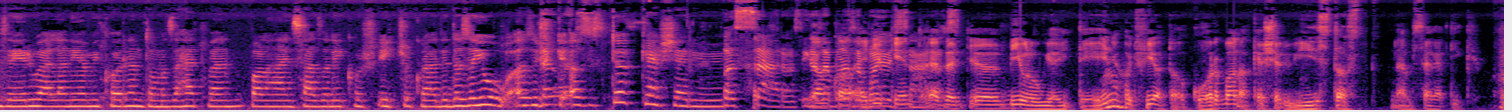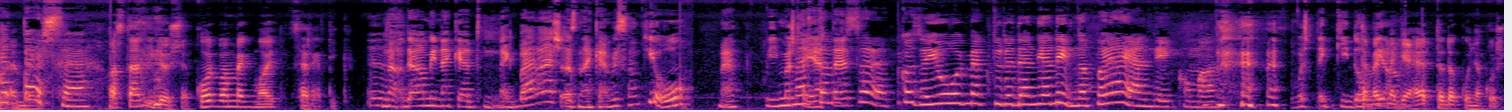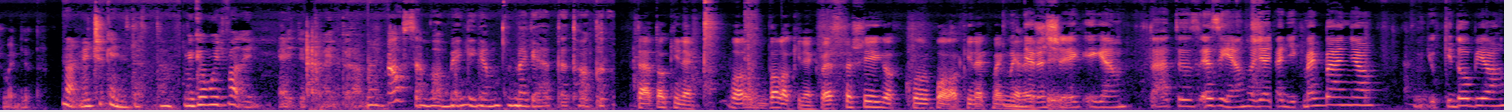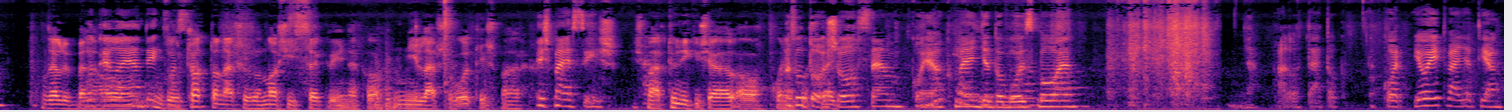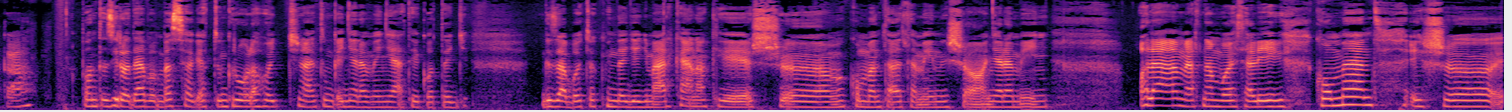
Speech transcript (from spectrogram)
azért rüelleni, amikor nem tudom, az a 70 valahány százalékos étcsokoládé, de az a jó, az is, De ke- az- az is tök keserű. Az száraz. Igazából az a baj, hogy egyébként száraz. ez egy biológiai tény, hogy fiatal korban a keserű ízt azt nem szeretik Hát emberek. persze. Aztán idősebb korban meg majd szeretik. Na, de ami neked megbánás, az nekem viszont jó, mert így most Mert te meg érted. szeret. Az a jó, hogy meg tudod enni a névnapi ajándékomat. Most egy Te meg kidobja. megehetted a konyakos megyet. Nem, én csak ennyit tettem. Még amúgy van egy egyetlen egy darab. Azt hiszem van még, igen, megeheted, ha akarod. Tehát akinek, val- valakinek veszteség, akkor valakinek meg, nyereség, igen. Tehát ez, ez ilyen, hogy egy, egyik megbánja, mondjuk kidobja, Az előbben Ott a csattanás, az a nasi szekrénynek a nyílása volt, és már, és már eszi is. és már tűnik is el a konyakos Az utolsó szem konyak megy a dobozból. Na, hallottátok. Akkor jó étvágyat, Janka! Pont az irodában beszélgettünk róla, hogy csináltunk egy nyereményjátékot egy igazából csak mindegy egy márkának, és ö, kommenteltem én is a nyeremény alá, mert nem volt elég komment, és,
